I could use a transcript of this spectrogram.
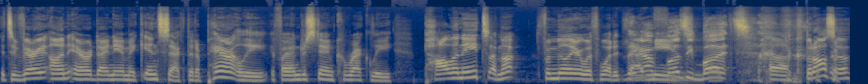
It's a very unaerodynamic insect that apparently, if I understand correctly, pollinates. I'm not familiar with what it, They that got means. fuzzy but, butts. uh, but also,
